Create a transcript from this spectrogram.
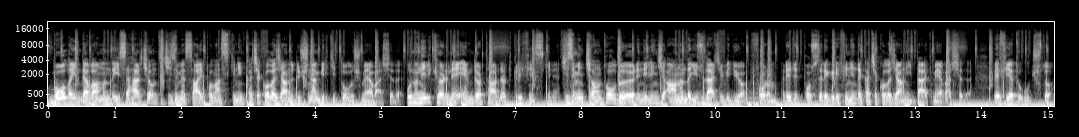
Bu olayın devamında ise her çalıntı çizime sahip olan skinin kaçak olacağını düşünen bir kitle oluşmaya başladı. Bunun ilk örneği M4R4 Griffin skini. Çizimin çalıntı olduğu öğrenilince anında yüzlerce video, forum, Reddit postları Griffin'in de kaçak olacağını iddia etmeye başladı. Ve fiyatı uçtu.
